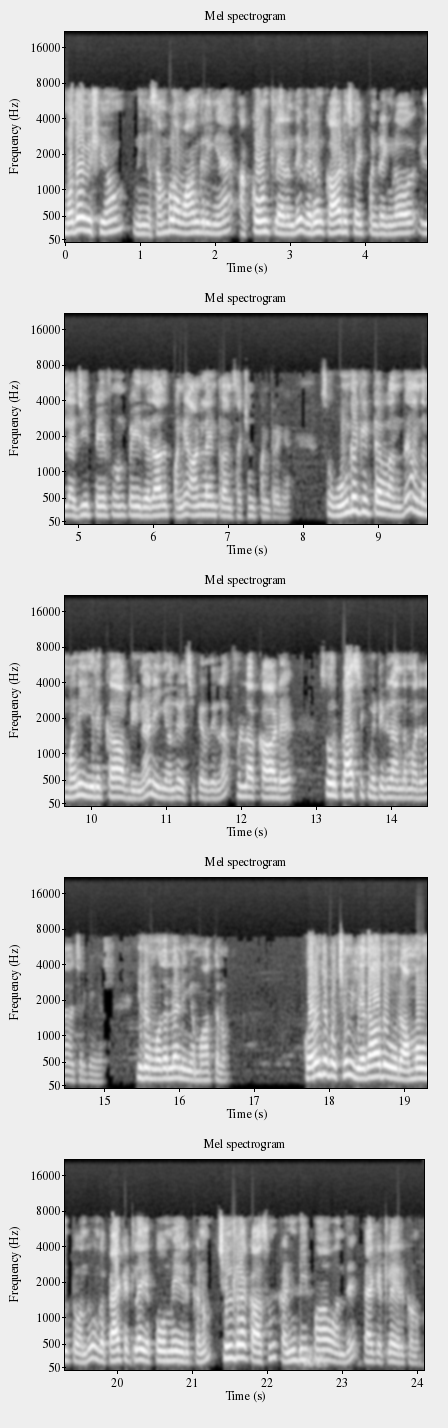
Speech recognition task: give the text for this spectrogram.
முதல் விஷயம் நீங்கள் சம்பளம் வாங்குறீங்க அக்கௌண்ட்ல இருந்து வெறும் கார்டு ஸ்வைப் பண்ணுறீங்களோ இல்லை ஜிபே ஃபோன்பே இது ஏதாவது பண்ணி ஆன்லைன் டிரான்சாக்ஷன் பண்ணுறீங்க ஸோ உங்ககிட்ட வந்து அந்த மணி இருக்கா அப்படின்னா நீங்கள் வந்து வச்சுக்கிறது இல்லை. ஃபுல்லாக கார்டு ஸோ ஒரு பிளாஸ்டிக் மெட்டீரியல் அந்த மாதிரி தான் வச்சுருக்கீங்க. இதை முதல்ல நீங்கள் மாற்றணும் குறைஞ்சபட்சம் ஏதாவது ஒரு அமௌண்ட் வந்து உங்க பேக்கெட்ல எப்பவுமே இருக்கணும். சில்லற காசும் கண்டிப்பா வந்து பேக்கெட்ல இருக்கணும்.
